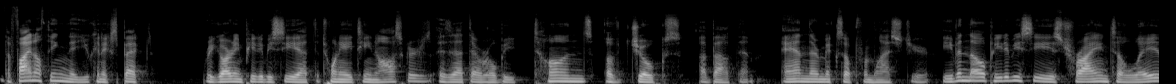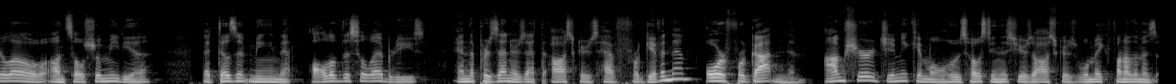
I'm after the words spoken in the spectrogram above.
The final thing that you can expect regarding PwC at the 2018 Oscars is that there will be tons of jokes about them and their mix up from last year. Even though PwC is trying to lay low on social media, that doesn't mean that all of the celebrities and the presenters at the Oscars have forgiven them or forgotten them. I'm sure Jimmy Kimmel, who is hosting this year's Oscars, will make fun of them as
